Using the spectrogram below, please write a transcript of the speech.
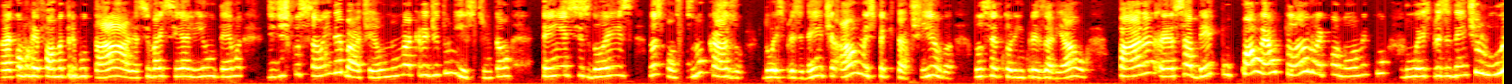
ah, como reforma tributária, se vai ser ali um tema de discussão e debate. Eu não acredito nisso. Então, tem esses dois, dois pontos. No caso do ex-presidente, há uma expectativa do setor empresarial para é, saber qual é o plano econômico do ex-presidente Lula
